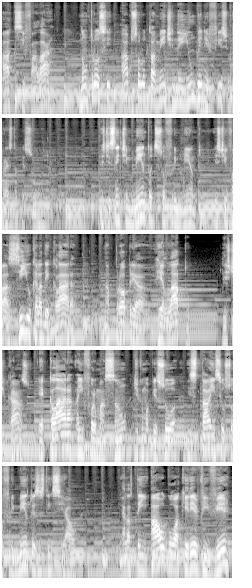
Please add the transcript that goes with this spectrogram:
a que se falar, não trouxe absolutamente nenhum benefício para esta pessoa. Este sentimento de sofrimento, este vazio que ela declara na própria relato deste caso, é clara a informação de que uma pessoa está em seu sofrimento existencial, ela tem algo a querer viver,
